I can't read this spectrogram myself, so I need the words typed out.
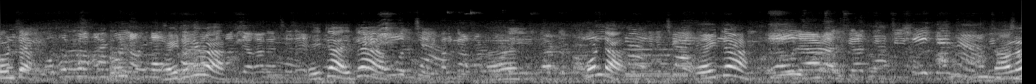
কোনটা? এইটা নিবা? এইটা এইটা? কোনটা? এইটা? তাহলে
